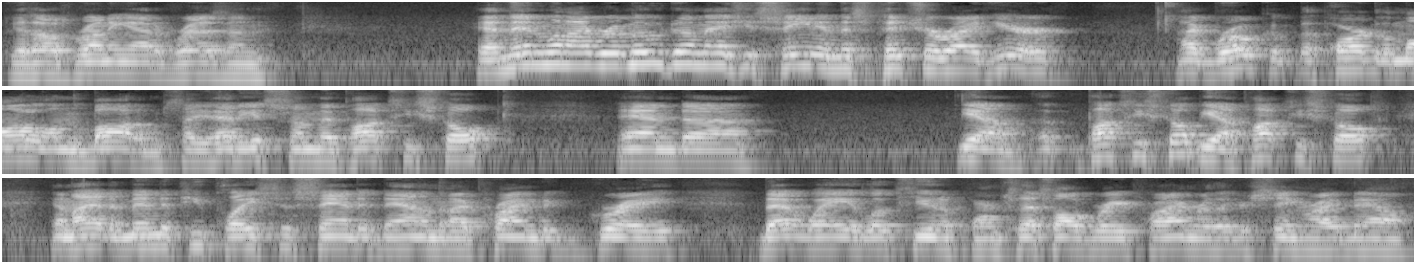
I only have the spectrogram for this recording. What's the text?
because I was running out of resin. And then when I removed them, as you've seen in this picture right here, I broke a part of the model on the bottom. So you had to get some epoxy sculpt. And uh, yeah, epoxy sculpt, yeah, epoxy sculpt. And I had to mend a few places, sand it down, and then I primed it gray that way it looks uniform. So that's all gray primer that you're seeing right now.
